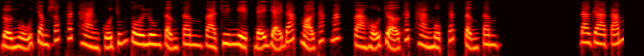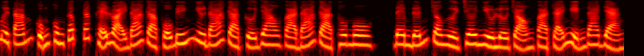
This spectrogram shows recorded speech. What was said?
Đội ngũ chăm sóc khách hàng của chúng tôi luôn tận tâm và chuyên nghiệp để giải đáp mọi thắc mắc và hỗ trợ khách hàng một cách tận tâm. Đá gà 88 cũng cung cấp các thể loại đá gà phổ biến như đá gà cựa dao và đá gà thô mô, đem đến cho người chơi nhiều lựa chọn và trải nghiệm đa dạng,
